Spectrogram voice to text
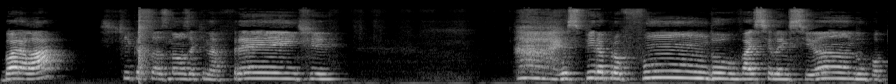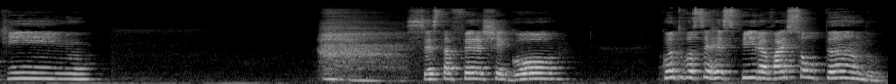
Bora lá? Estica suas mãos aqui na frente. Ah, respira profundo, vai silenciando um pouquinho. Sexta-feira chegou. Enquanto você respira, vai soltando.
